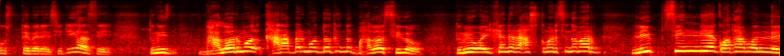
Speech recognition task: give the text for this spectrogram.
বুঝতে পেরেছি, ঠিক আছে? তুমি ভালোর খারাপের মধ্যেও কিন্তু ভালো ছিল। তুমি ওইখানে রাজকুমার সিনেমার লিপ সিন নিয়ে কথা বললে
